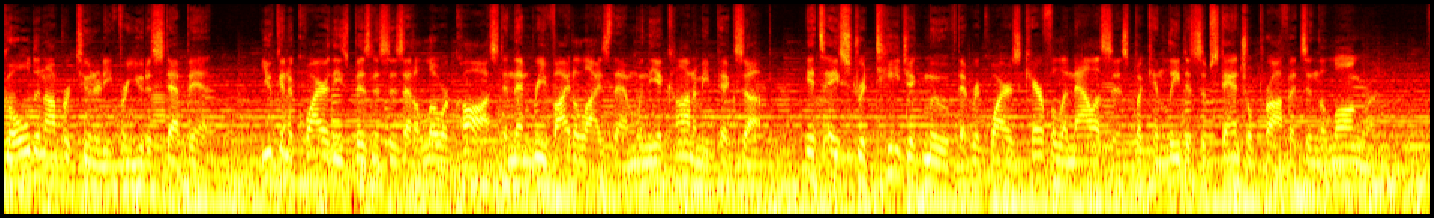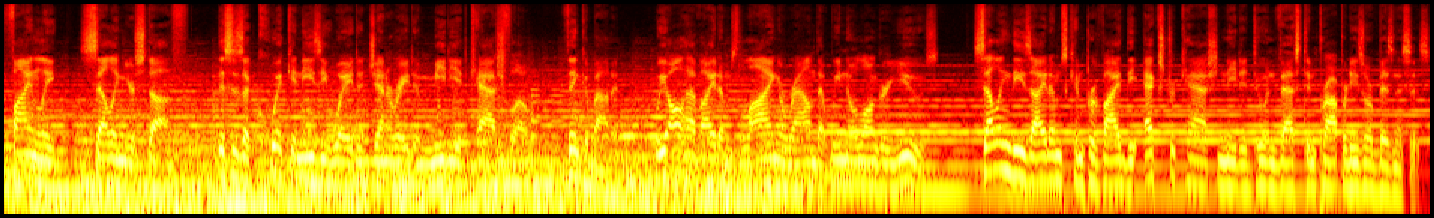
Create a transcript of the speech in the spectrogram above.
golden opportunity for you to step in. You can acquire these businesses at a lower cost and then revitalize them when the economy picks up. It's a strategic move that requires careful analysis but can lead to substantial profits in the long run. Finally, selling your stuff. This is a quick and easy way to generate immediate cash flow. Think about it. We all have items lying around that we no longer use. Selling these items can provide the extra cash needed to invest in properties or businesses.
